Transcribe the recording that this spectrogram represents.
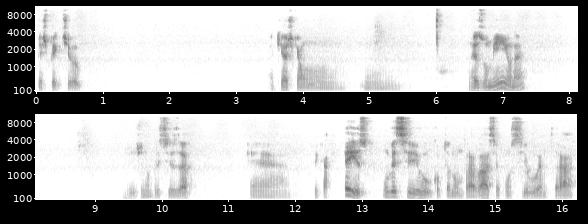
perspectiva. Aqui acho que é um um, um resuminho, né? A gente não precisa é, É isso. Vamos ver se o computador não travar, se eu consigo entrar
